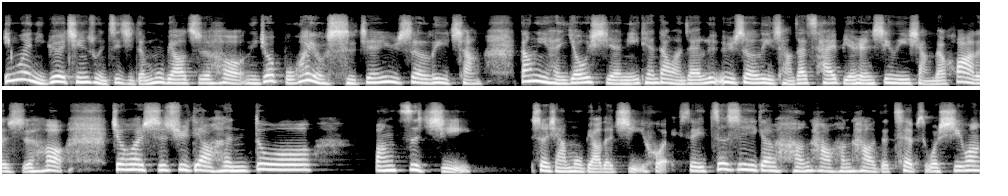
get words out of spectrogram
因为你越清楚你自己的目标之后，你就不会有时间预设立场。当你很悠闲，你一天到晚在预设立场，在猜别人心里想的话的时候，就会失去掉很多。帮自己设下目标的机会，所以这是一个很好很好的 tips。我希望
